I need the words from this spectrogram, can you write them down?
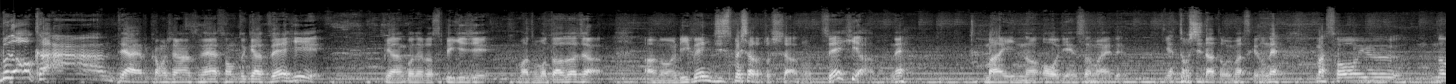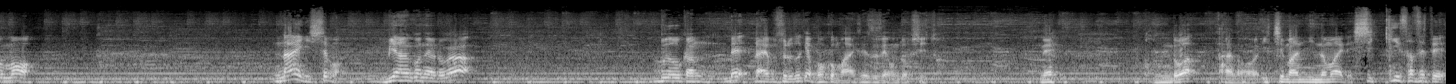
武道館」ってやるかもしれないですね。その時はぜひビアンコネロスピキジ松本あざちゃんあのリベンジスペシャルとしてあのぜひあのね満員のオーディエンスの前でやってほしいなと思いますけどねまあそういうのもないにしてもビアンコネロが武道館でライブする時は僕を前説で呼んでほしいと。ね。今度はあの1万人の前で失禁させて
